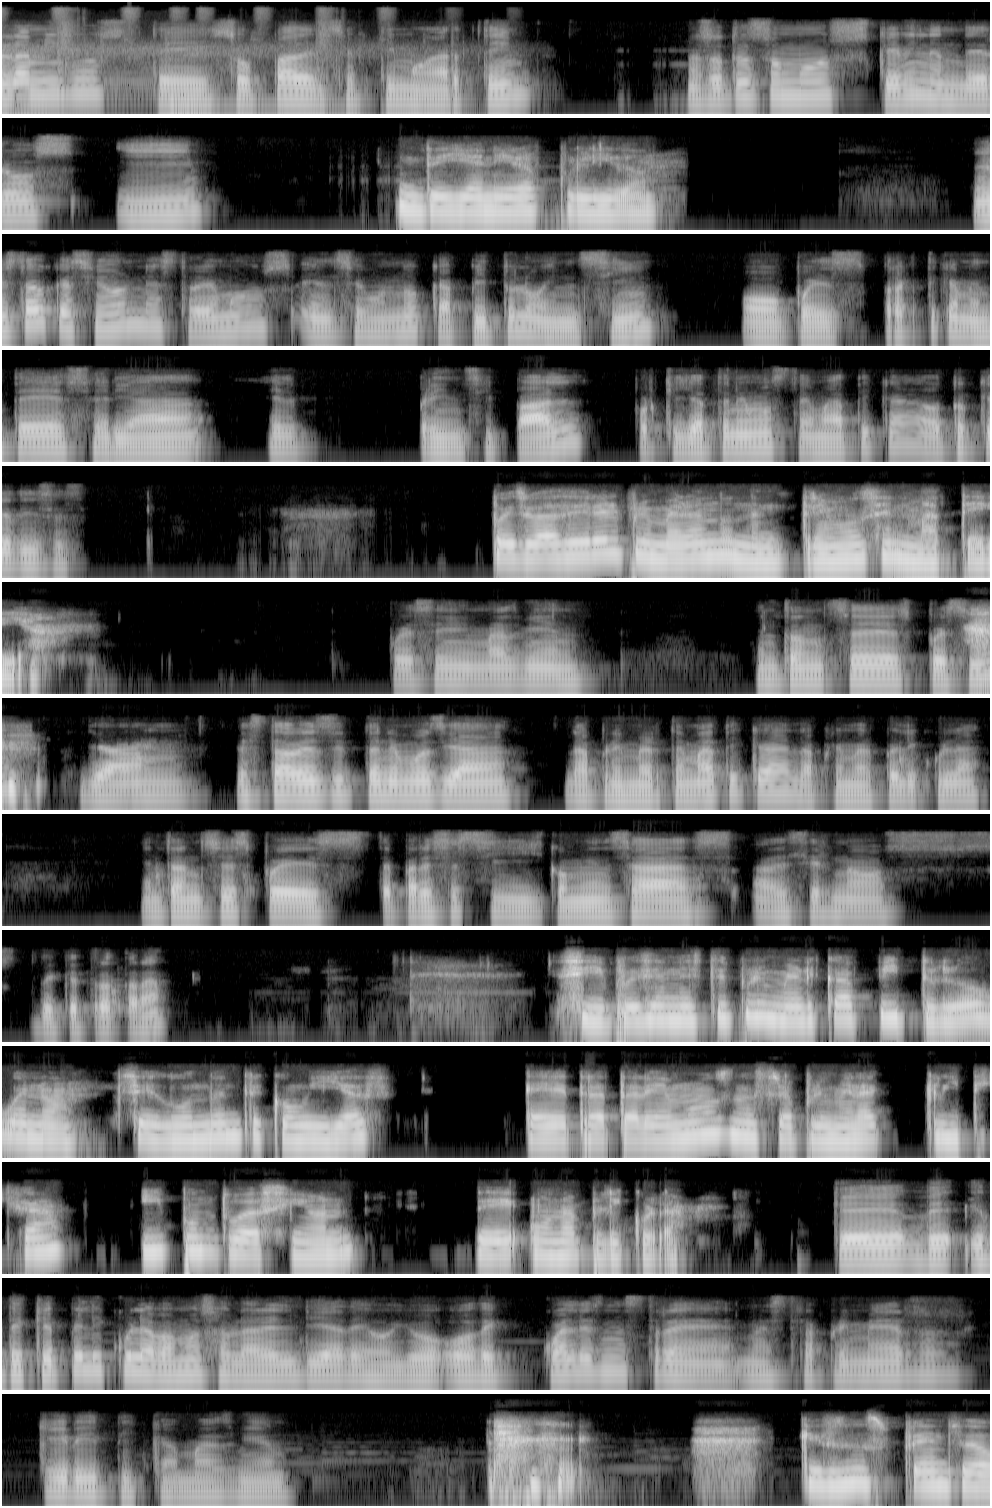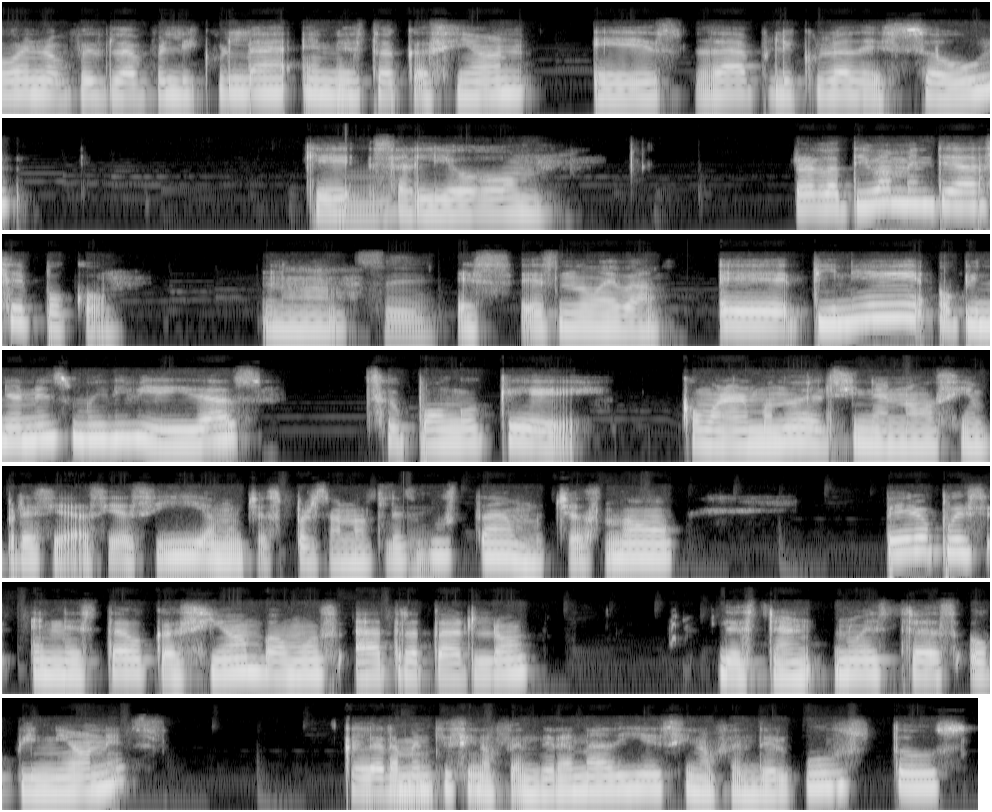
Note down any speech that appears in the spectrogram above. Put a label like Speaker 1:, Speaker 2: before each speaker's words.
Speaker 1: Hola amigos de Sopa del Séptimo Arte. Nosotros somos Kevin Landeros y
Speaker 2: De Yanira Pulido.
Speaker 1: en esta ocasión les traemos el segundo capítulo en sí, o pues prácticamente sería el principal, porque ya tenemos temática. ¿O tú qué dices?
Speaker 2: Pues va a ser el primero en donde entremos en materia.
Speaker 1: Pues sí, más bien. Entonces, pues sí, ya mm, esta vez sí tenemos ya la primer temática, la primera película. Entonces, pues, ¿te parece si comienzas a decirnos de qué tratará?
Speaker 2: Sí, pues en este primer capítulo, bueno, segundo entre comillas, eh, trataremos nuestra primera crítica y puntuación de una película.
Speaker 1: ¿Qué, de, de qué película vamos a hablar el día de hoy? O, o de cuál es nuestra, nuestra primer crítica, más bien.
Speaker 2: Qué suspenso. Bueno, pues la película en esta ocasión es la película de Soul que
Speaker 1: ¿Mm?
Speaker 2: salió relativamente hace poco. No,
Speaker 1: Sí,
Speaker 2: es, es nueva. Eh, tiene opiniones muy divididas. Supongo que, como en el mundo del cine, no siempre se hace así. A muchas personas les gusta, a muchas no. Pero pues en esta ocasión vamos a tratarlo desde nuestras opiniones, claramente sin ofender a nadie, sin ofender gustos.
